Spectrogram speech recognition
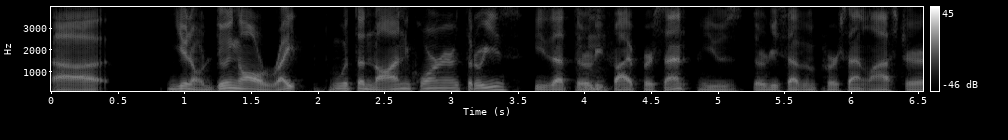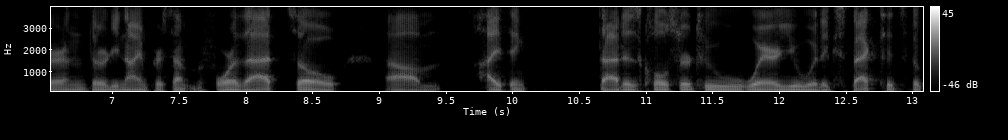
uh, you know, doing all right with the non corner threes. He's at 35%. He was 37% last year and 39% before that. So um, I think that is closer to where you would expect. It's the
